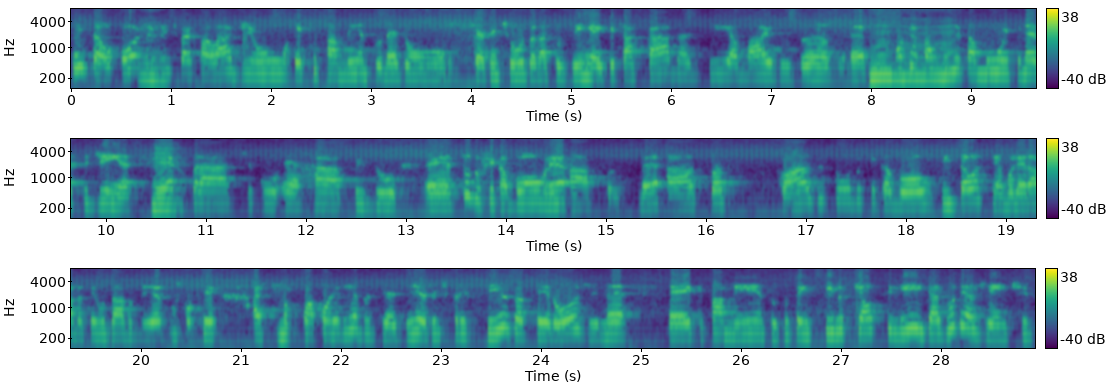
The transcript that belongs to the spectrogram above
Então, hoje hum. a gente vai falar de um equipamento, né, de um que a gente usa na cozinha e que está cada dia mais usando, né? Uhum. Porque facilita muito, né, Cidinha? É. é prático, é rápido, é, tudo fica bom, né? Aspas, né? Aspas quase tudo fica bom. Então, assim, a mulherada tem usado mesmo, porque a, com a correria do dia a dia, a gente precisa ter hoje, né, é, equipamentos, utensílios que auxiliem, que ajudem a gente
